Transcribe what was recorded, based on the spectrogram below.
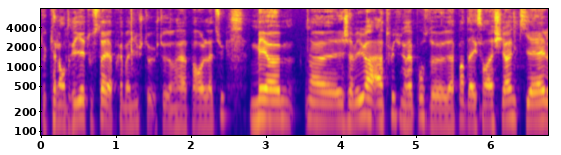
de calendrier, tout ça, et après Manu, je te, je te donnerai la parole là-dessus. Mais euh, euh, j'avais eu un, un tweet, une réponse de, de la part d'Alexandra Chiron, qui elle,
